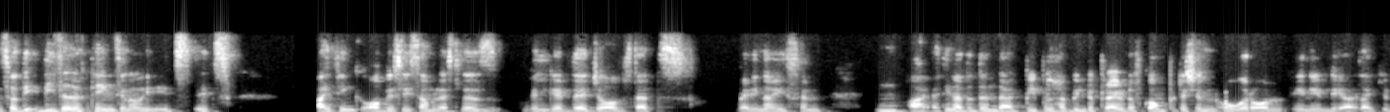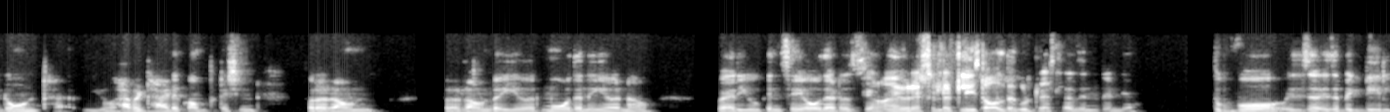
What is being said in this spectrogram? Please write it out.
So the, these are the things, you know, it's it's. I think obviously some wrestlers will get their jobs. That's very nice, and I, I think other than that, people have been deprived of competition overall in India. Like you don't, you haven't had a competition for around around a year, more than a year now, where you can say, oh, that was, you know, I wrestled at least all the good wrestlers in India. So wo is a is a big deal.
